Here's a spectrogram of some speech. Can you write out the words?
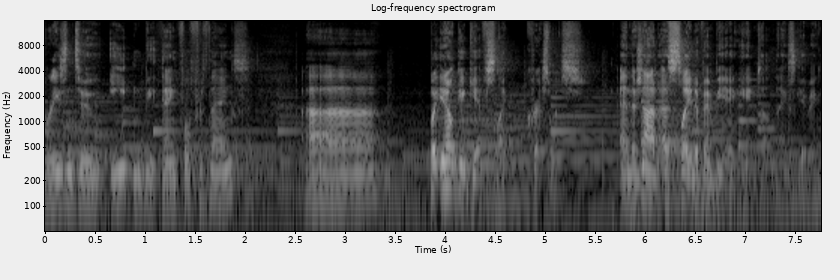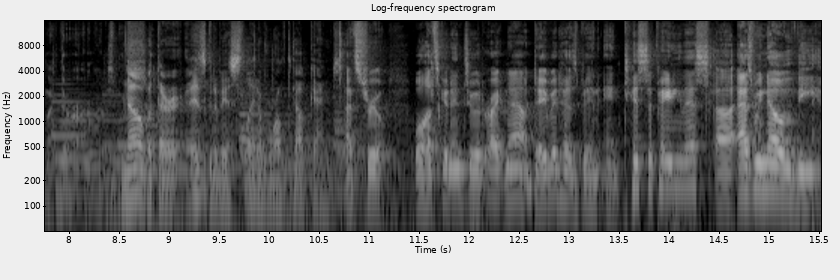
reason to eat and be thankful for things. Uh, but you don't get gifts like Christmas. And there's not a slate of NBA games on Thanksgiving like there are on Christmas. No, but there is going to be a slate of World Cup games. That's true. Well, let's get into it right now. David has been anticipating this. Uh, as we know, the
